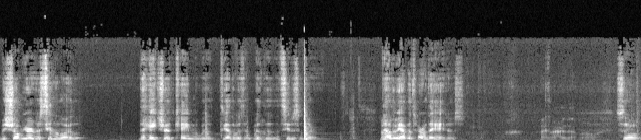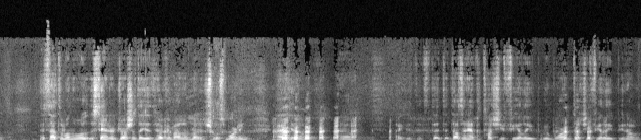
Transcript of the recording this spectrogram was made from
Mishom Yord Sinai the hatred came with, together with with the Tzidus and. Now that we have the Torah, they hate us. I never heard that before. So that's not the one the standard drushes that you're talking about on Shabbos morning. You know, you know, like it, it, doesn't have the touchy feely, warm touchy feely, you know.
